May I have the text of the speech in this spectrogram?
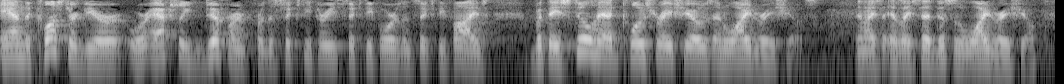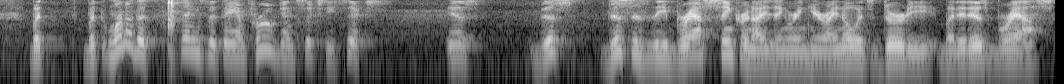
and the cluster gear were actually different for the 63s, 64s, and 65s, but they still had close ratios and wide ratios. And I, as I said, this is a wide ratio. But, but one of the things that they improved in 66 is this, this is the brass synchronizing ring here. I know it's dirty, but it is brass.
